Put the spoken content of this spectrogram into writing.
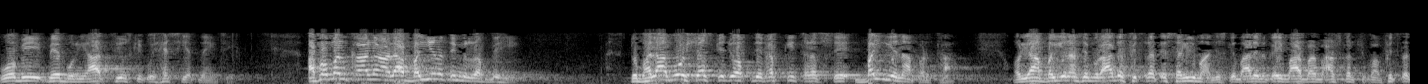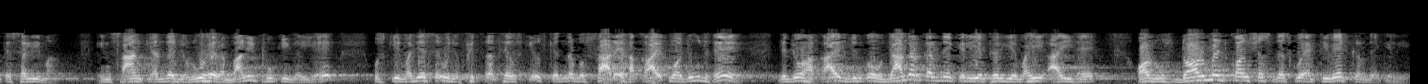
वो भी बेबुनियाद थी, उसकी कोई हैसियत नहीं थी। अफमन काना अला बैनत मिल रब ही तो भला वो शख्स के जो अपने रब की तरफ़ से बैना पर था। और यहाँ बैना से मुराद है फितरत सलीमा, जिसके बारे में कई बार बार बात कर चुका फितरत सलीमा। इंसान के अंदर जो रूह रब्बानी फूकी गई है, उसकी वजह से वो जो फितरत है, उसकी, उसके अंदर वो सारे हकायक मौजूद हैं कि जो हकायक जिनको उजागर करने के लिए फिर ये वही आई है और उस डॉर्मेंट कॉन्शियसनेस को एक्टिवेट करने के लिए।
